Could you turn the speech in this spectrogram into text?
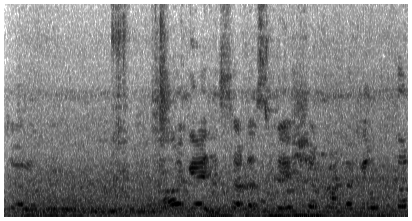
ਚਲੋ ਆ ਗਿਆ ਜੀ ਸਾਡਾ ਸਟੇਸ਼ਨ ਹੁਣ ਲੱਗੇ ਉੱਤਰ।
